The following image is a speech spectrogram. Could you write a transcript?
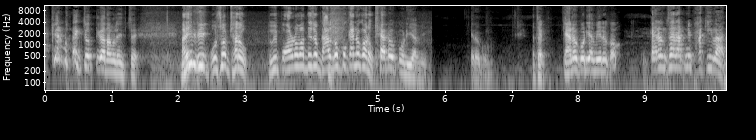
একের পর এক সত্যি কথা বলে দিচ্ছে। আরে নির্ভীক ওসব ছাড়ো তুমি পড়ানো বাদ দিয়ে সব গালগপ্প কেন করো? কেন করি আমি? এরকম। আচ্ছা কেন করি আমি এরকম? কারণ স্যার আপনি ফাঁকিবাজ।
